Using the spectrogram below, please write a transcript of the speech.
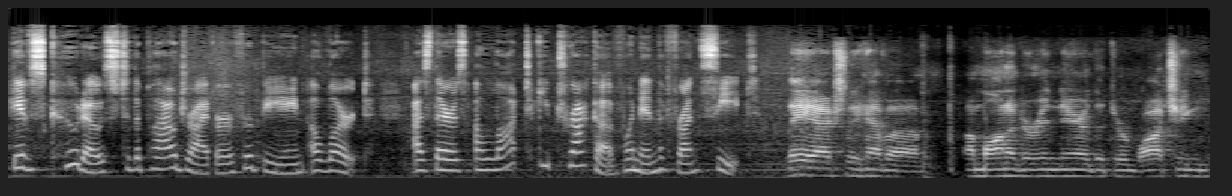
gives kudos to the plow driver for being alert, as there's a lot to keep track of when in the front seat. They actually have a, a monitor in there that they're watching.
